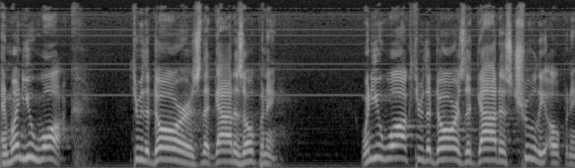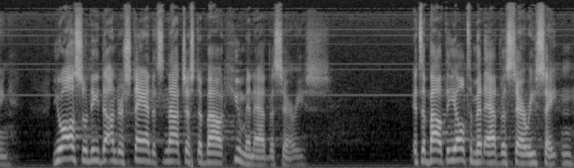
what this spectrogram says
And when you walk through the doors that God is opening, when you walk through the doors that God is truly opening, you also need to understand it's not just about human adversaries, it's about the ultimate adversary, Satan.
